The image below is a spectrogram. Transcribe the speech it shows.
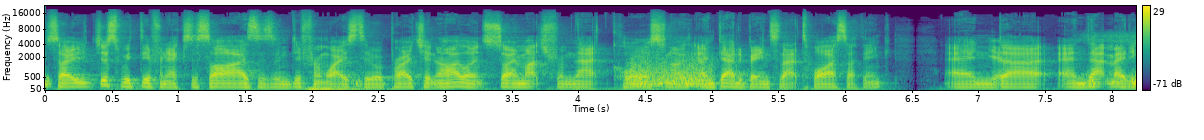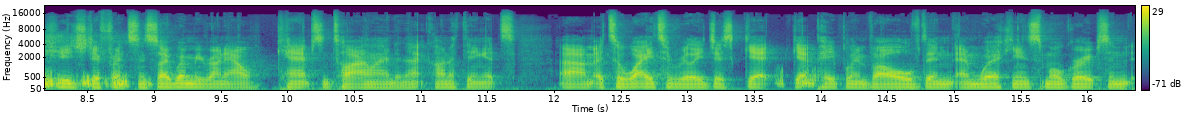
so just with different exercises and different ways to approach it. And I learned so much from that course. And, I, and Dad had been to that twice, I think. And yep. uh, and that made a huge difference. And so when we run our camps in Thailand and that kind of thing, it's um, it's a way to really just get get people involved and, and working in small groups and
